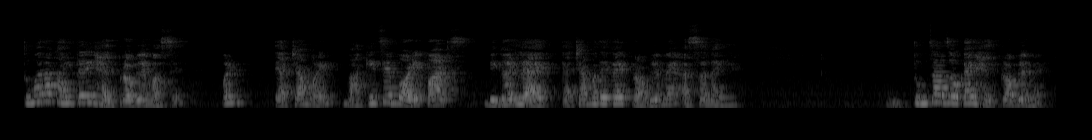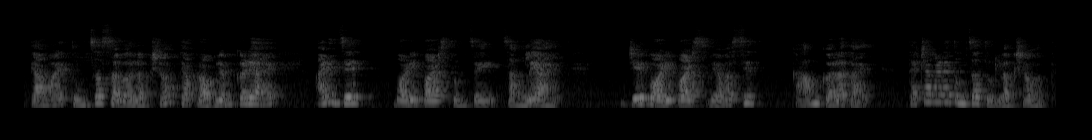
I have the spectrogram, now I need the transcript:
तुम्हाला काहीतरी हेल्थ प्रॉब्लेम असेल पण त्याच्यामुळे बाकीचे बॉडी पार्ट्स बिघडले आहेत त्याच्यामध्ये काही प्रॉब्लेम आहे असं नाही आहे तुमचा जो काही हेल्थ प्रॉब्लेम आहे त्यामुळे तुमचं सगळं लक्ष त्या प्रॉब्लेमकडे आहे आणि जे बॉडी पार्ट्स तुमचे चांगले आहेत जे बॉडी पार्ट्स व्यवस्थित काम करत आहेत त्याच्याकडे तुमचं दुर्लक्ष होतं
